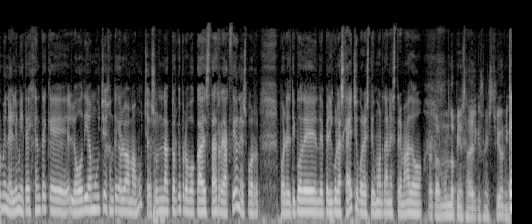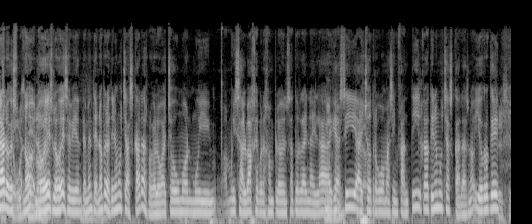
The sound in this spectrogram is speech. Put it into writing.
muy en el límite. Hay gente que lo odia mucho y gente que lo ama mucho. Es un actor que provoca estas reacciones por, por el tipo de, de películas que ha hecho, por este humor tan extremado. No, todo el mundo piensa de él que es un histriónico. Claro que es, no, lo es, lo es, evidentemente, ¿no? Pero tiene muchas caras, porque luego ha hecho humor muy, muy salvaje, por ejemplo, en Saturday Night Live y así, ha hecho otro como más infantil, claro, tiene muchas caras, ¿no? Yo creo que Sí, sí.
